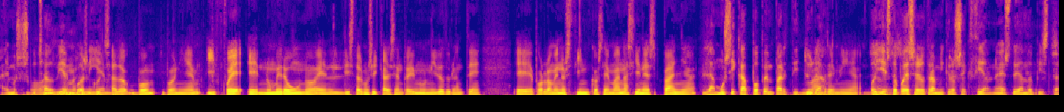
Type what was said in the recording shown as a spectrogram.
hemos escuchado bien hemos escuchado Bonnie M. Y fue el número uno en listas musicales en Reino Unido durante por lo menos cinco semanas y en España... La música pop en partitura. Madre mía. Oye, esto puede ser otra microsección, ¿eh? estoy dando pistas.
